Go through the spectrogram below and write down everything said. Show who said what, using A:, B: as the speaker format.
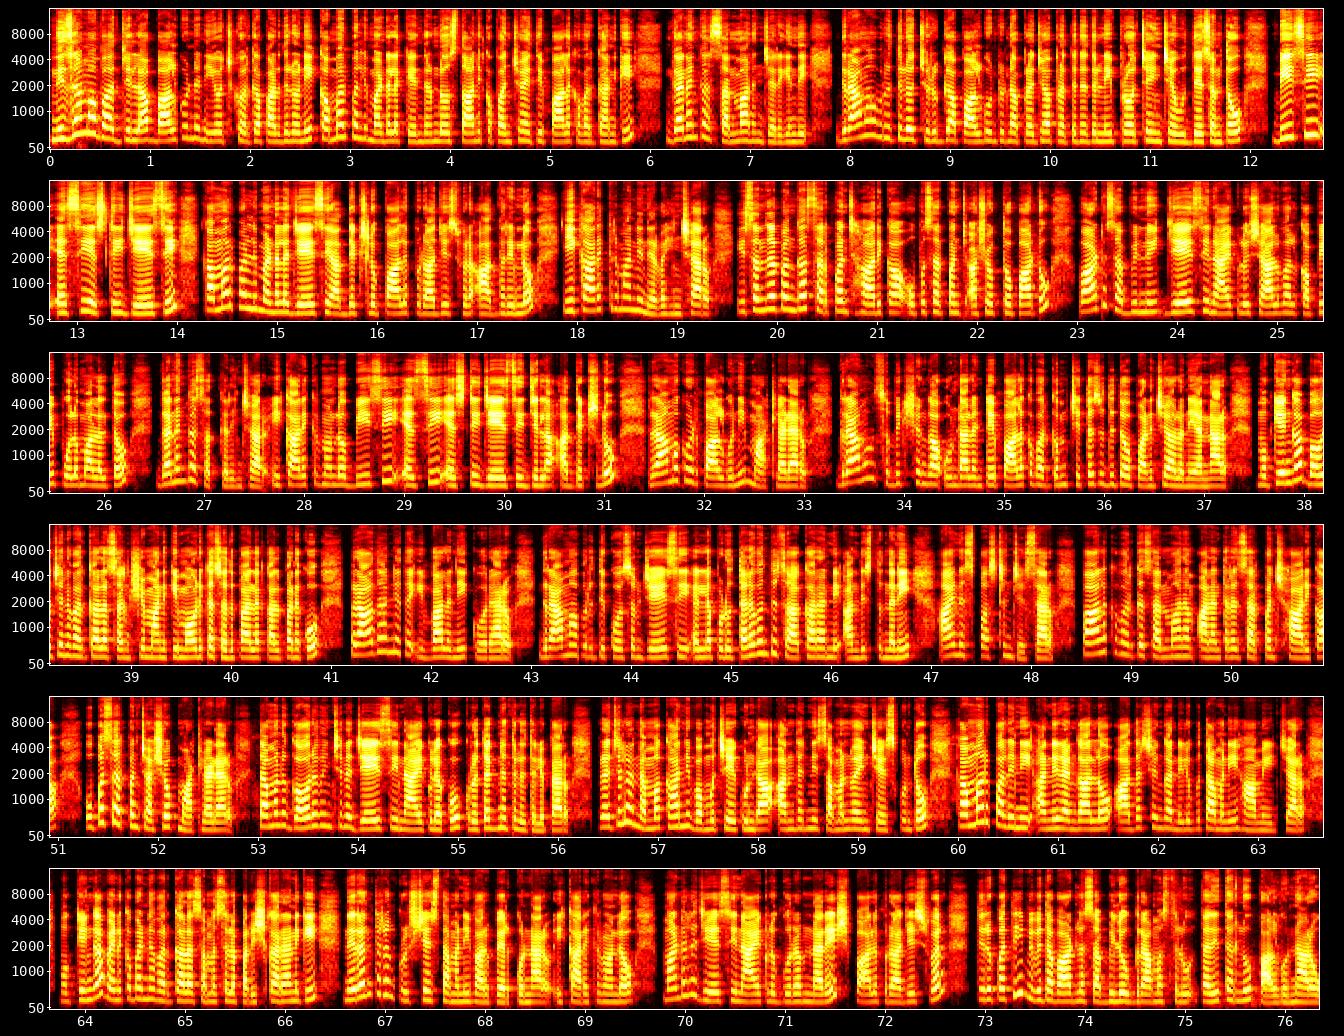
A: నిజామాబాద్ జిల్లా బాల్కొండ నియోజకవర్గ పరిధిలోని కమ్మర్పల్లి మండల కేంద్రంలో స్థానిక పంచాయతీ పాలక వర్గానికి ఘనంగా సన్మానం జరిగింది. గ్రామాభివృద్ధిలో చురుగ్గా పాల్గొంటున్న ప్రజాప్రతినిధుల్ని ప్రోత్సహించే ఉద్దేశంతో BC SC ST JAC Kammarpalli మండల జేఏసీ అధ్యక్షులు పాలెపు రాజేశ్వర ఆధ్వర్యంలో ఈ కార్యక్రమాన్ని నిర్వహించారు. ఈ సందర్భంగా సర్పంచ్ హారిక ఉప సర్పంచ్ అశోక్తో పాటు వార్డు సభ్యుల్ని జేఏసీ నాయకులు శాల్వాల్ కప్పి పూలమాలలతో ఘనంగా సత్కరించారు. ఈ కార్యక్రమంలో బీసీ ఎస్సీ ఎస్టీ జేఏసీ జిల్లా అధ్యక్షులు రామగౌడ్ పాల్గొని మాట్లాడారు. గ్రామం సుభిక్షంగా ఉండాలంటే పాలకవర్గం చిత్తశుద్ధితో పనిచేయాలని అన్నారు. ముఖ్యంగా బహుజన వర్గాల సంక్షేమానికి మౌలిక సదుపాయాల కల్పనకు ప్రాధాన్యత ఇవ్వాలని కోరారు. గ్రామాభివృద్ధి కోసం జేఏసీ ఎల్లప్పుడూ తనవంతు సహకారాన్ని అందిస్తుందని ఆయన స్పష్టం చేశారు. పాలకవర్గ సన్మానం అనంతరం సర్పంచ్ హారిక ఉప సర్పంచ్ అశోక్ మాట్లాడారు. తమను గౌరవించిన జేఏసీ నాయకులకు కృతజ్ఞతలు తెలిపారు. ప్రజల నమ్మకాన్ని వమ్ము చేయకుండా అందరినీ సమన్వయం చేసుకుంటూ కమ్మర్పల్లిని అన్ని రంగాల్లో ఆదర్శంగా నిలుపుతామని హామీ ఇచ్చారు. ముఖ్యంగా వెనుకబడిన వర్గాల సమస్యల పరిష్కారానికి నిరంతరం కృషి చేస్తామని వారు పేర్కొన్నారు. ఈ కార్యక్రమంలో మండల జేఏసీ నాయకులు గురం నరేష్ పాలపు రాజేశ్వర్ తిరుపతి వివిధ వార్డుల సభ్యులు గ్రామస్తులు తదితరులు పాల్గొన్నారు.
